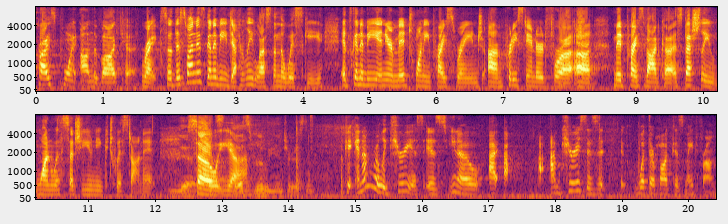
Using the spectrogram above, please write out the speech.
price point on the vodka. Right. So this one is going to be definitely less than the whiskey. It's going to be in your mid 20 price range. Um, pretty standard for a, a mid price vodka, especially one with such a unique twist on it. Yeah. So that's, yeah. that's really interesting. Okay, and I'm really curious. Is you know, I, I I'm curious. Is it what their vodka is made from?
